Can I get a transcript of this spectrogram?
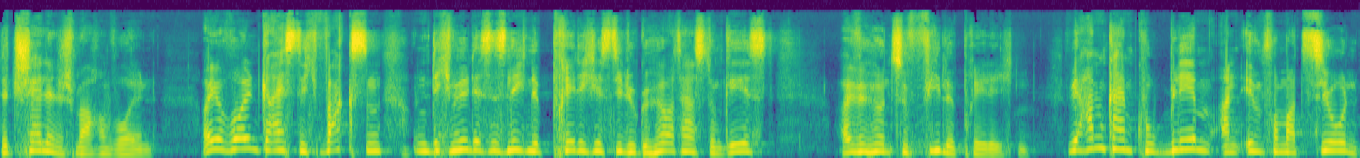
eine Challenge machen wollen. Weil wir wollen geistig wachsen und ich will, dass es nicht eine Predigt ist, die du gehört hast und gehst, weil wir hören zu viele Predigten. Wir haben kein Problem an Informationen.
